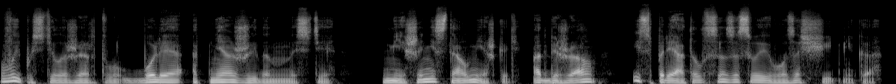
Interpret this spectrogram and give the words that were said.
выпустила жертву, более от неожиданности. Миша не стал мешкать, отбежал и спрятался за своего защитника.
